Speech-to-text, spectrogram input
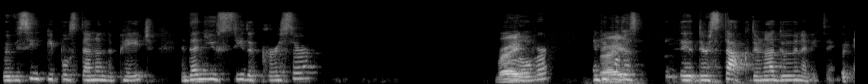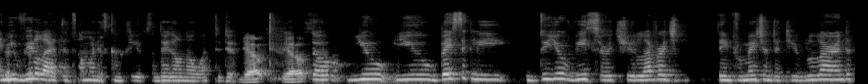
where we've seen people stand on the page and then you see the cursor right. over and people right. just they, they're stuck. They're not doing anything. And you realize that someone is confused and they don't know what to do. Yep yep. So you you basically do your research you leverage the information that you've learned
